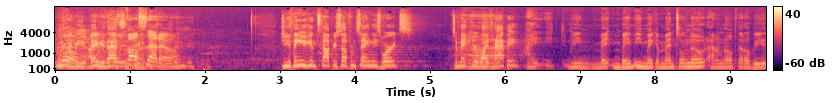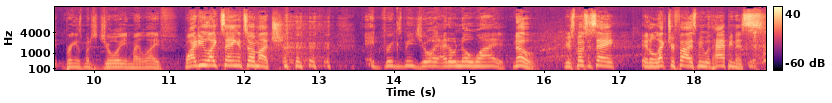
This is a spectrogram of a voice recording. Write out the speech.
no, Maybe, maybe that's the point of Falsetto. confusion. Do you think you can stop yourself from saying these words to make your wife Uh, happy? I mean, may, maybe make a mental note. I don't know if that'll be bring as much joy in my life. Why do you like saying it so much? It brings me joy. I don't know why. no, you're supposed to say it electrifies me with happiness.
